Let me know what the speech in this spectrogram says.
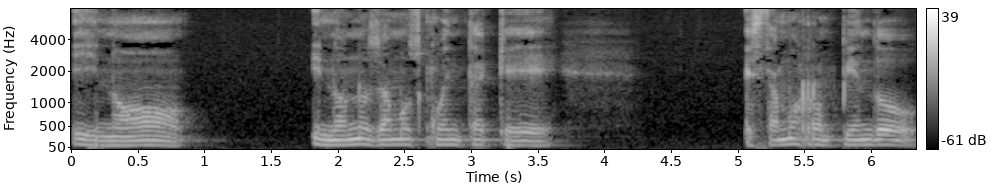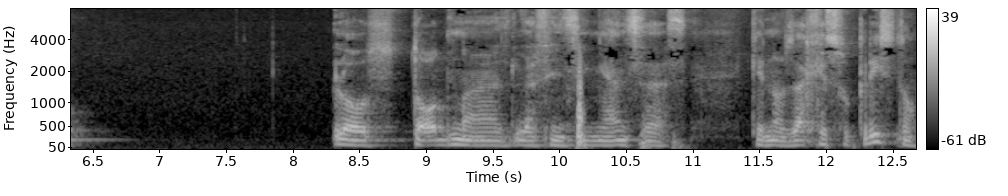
y no y no nos damos cuenta que estamos rompiendo los dogmas, las enseñanzas que nos da Jesucristo.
